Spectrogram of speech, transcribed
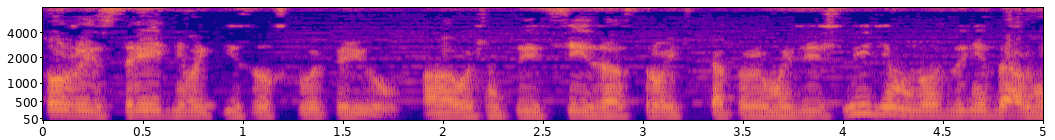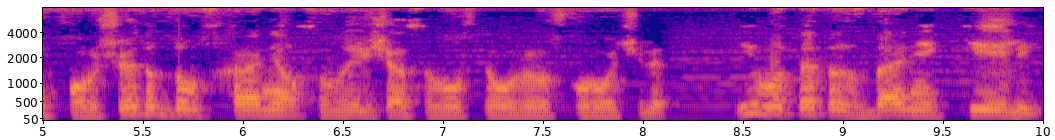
тоже из среднего Кисловского периода. В общем-то, из всей застройки, которую мы здесь видим, но до недавних пор еще этот дом сохранялся, но и сейчас его уже раскурочили. И вот это здание келей,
